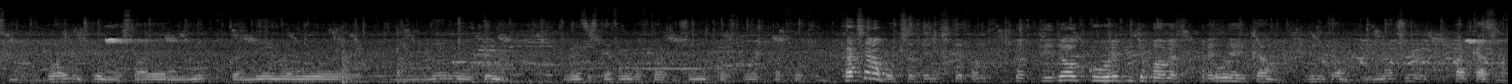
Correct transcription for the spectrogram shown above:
с много отбори, но примерно Славия никога не Венци Стефанов в това отношение просто е перфектен. Как се работи с Денис Стефанов? Като един от колоритните български президенти. Уникално, уникално. Значи, пак казвам,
